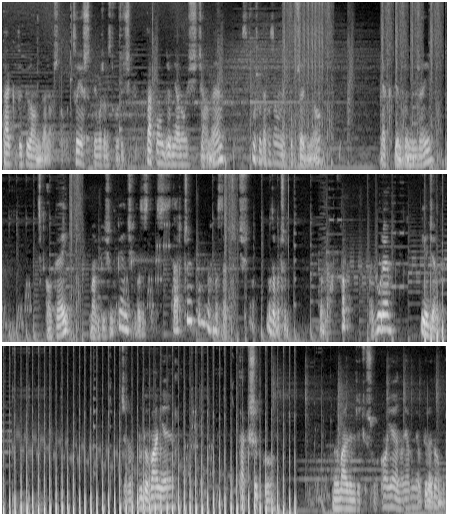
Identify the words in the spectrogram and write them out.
tak wygląda nasz dom. Co jeszcze tutaj możemy stworzyć? Taką drewnianą ścianę. Stwórzmy taką samą jak poprzednio. Jak piętro niżej. Ok. Mam 55. Chyba starczy? Powinno chyba starczyć. No, no zobaczymy. Dobra. Hop. Na górę. I jedziemy. Żeby budowanie tak szybko normalnym życiu. Oje, no ja bym miał tyle domów.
